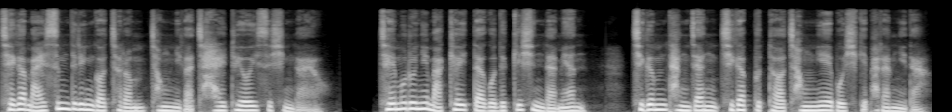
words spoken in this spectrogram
제가 말씀드린 것처럼 정리가 잘 되어 있으신가요? 재물운이 막혀 있다고 느끼신다면 지금 당장 지갑부터 정리해 보시기 바랍니다.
